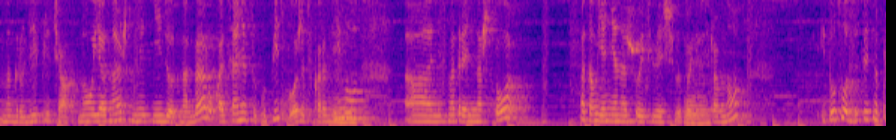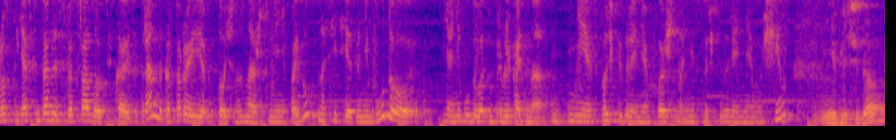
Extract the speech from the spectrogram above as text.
на груди и плечах. Но я знаю, что мне это не идет. Иногда рука тянется купить, положить в корзину, угу. а, несмотря ни на что. Потом я не ношу эти вещи в итоге угу. все равно. И тут вот действительно просто я всегда для себя сразу отсекаю эти тренды, которые я точно знаю, что мне не пойдут, носить я это не буду, я не буду в этом привлекательна ни с точки зрения фэшна, ни с точки зрения мужчин. Не для себя?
